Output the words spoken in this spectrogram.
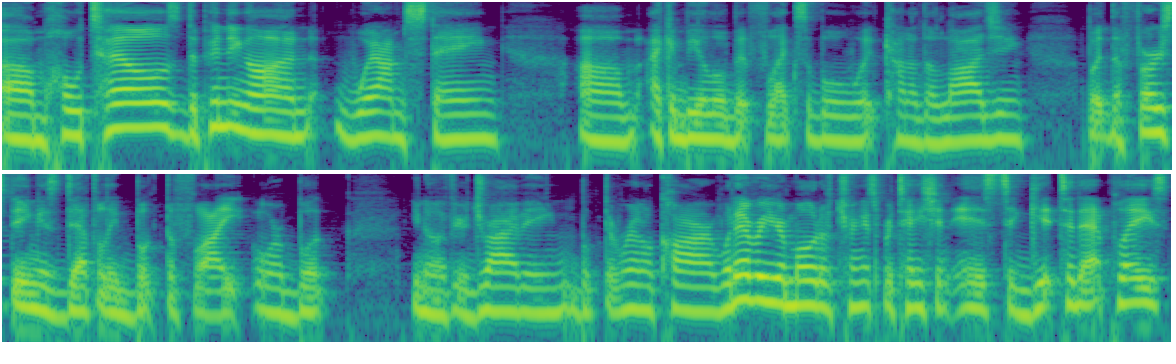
um, hotels, depending on where I'm staying, um, I can be a little bit flexible with kind of the lodging. But the first thing is definitely book the flight or book, you know, if you're driving, book the rental car, whatever your mode of transportation is to get to that place,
